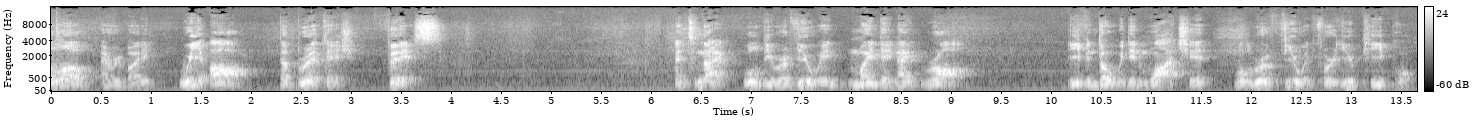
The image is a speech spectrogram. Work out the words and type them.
Hello, everybody. We are the British Fist. And tonight we'll be reviewing Monday Night Raw. Even though we didn't watch it, we'll review it for you people.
